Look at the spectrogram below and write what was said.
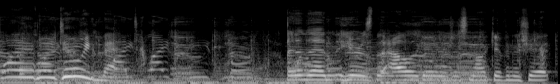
Why am I doing that? And then here's the alligator just not giving a shit.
